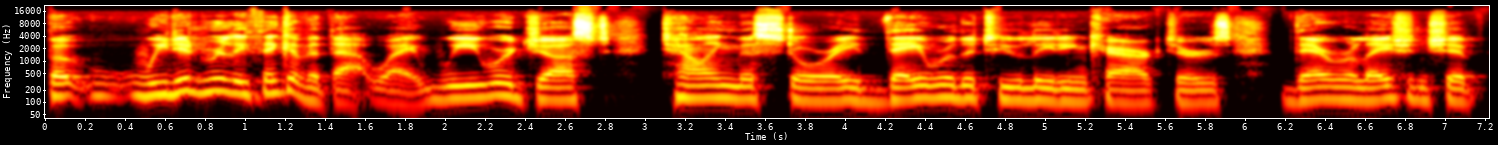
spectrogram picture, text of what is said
but we didn't really think of it that way. We were just telling this story. They were the two leading characters. Their relationship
